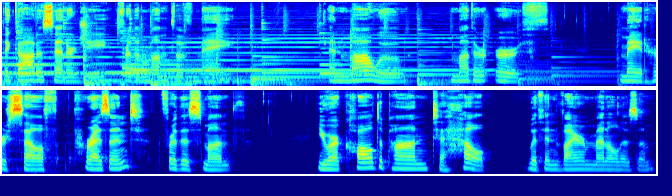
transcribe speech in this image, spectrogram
the goddess energy for the month of May. And Mawu, Mother Earth, made herself present for this month. You are called upon to help with environmentalism.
